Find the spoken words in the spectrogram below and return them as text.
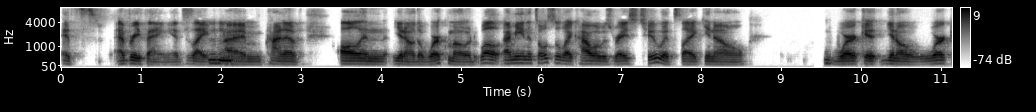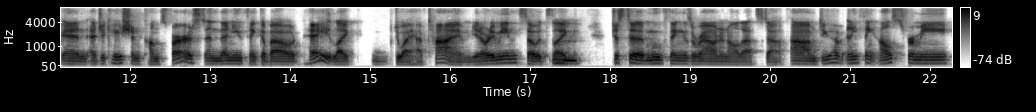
it's everything. It's like mm-hmm. i'm kind of all in you know the work mode. Well i mean it's also like how i was raised too. It's like you know work it you know work and education comes first and then you think about hey like do i have time? You know what i mean? So it's like mm-hmm just to move things around and all that stuff. Um, do you have anything else for me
